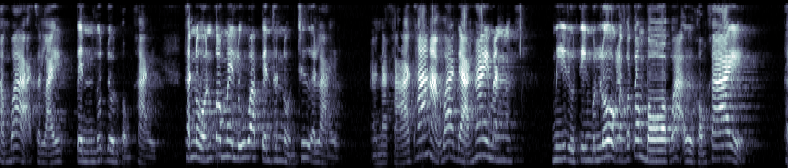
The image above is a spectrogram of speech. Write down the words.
คำว่าสไลด์เป็นรถยนต์ของใคร ถนนก็ไม่รู้ว่าเป็นถนนชื่ออะไรนะคะ ถ้าหากว่าอยากให้มันมีอยู่จริงบนโลกเราก็ต้องบอกว่าเออของใคร ถ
